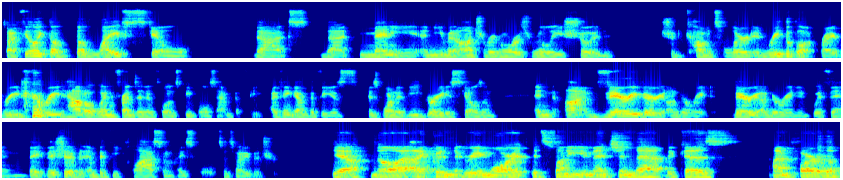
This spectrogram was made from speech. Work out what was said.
So I feel like the the life skill that that many and even entrepreneurs really should should come to learn and read the book right? Read read how to win friends and influence people's empathy. I think empathy is is one of the greatest skills and and uh, very very underrated very underrated within they, they should have an empathy class in high school to tell you the truth Yeah, no, I, I couldn't agree more. It, it's funny you mentioned that because I'm part of the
